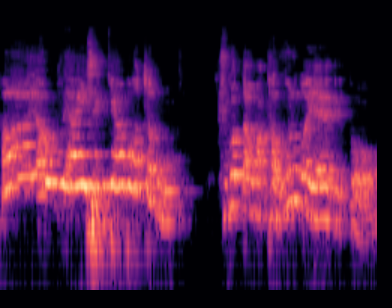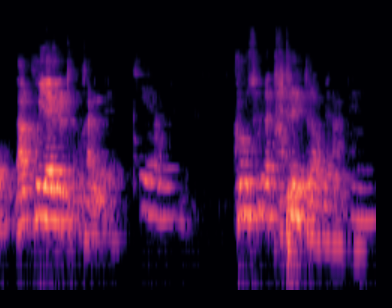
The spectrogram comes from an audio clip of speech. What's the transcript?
아, 영구야, 이 새끼야, 뭐 좀 죽었다고 막 다 우는 거야, 얘네들이 또. 나그 얘기를 듣고 가는데. 그 소리가 다 들리더라고요, 나한테. 음.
